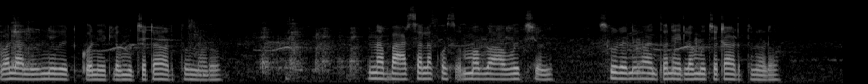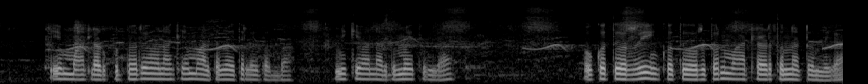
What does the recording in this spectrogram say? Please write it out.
వాళ్ళ అల్లుడిని పెట్టుకొని ఇట్లా ముచ్చట ఆడుతున్నాడు. నా బార్సాల కోసం మా బావ వచ్చింది చూడండి వాళ్ళతో ఎట్లా ముచ్చట ఆడుతున్నాడు. ఏం మాట్లాడుకుంటున్నారో నాకేం అర్థమవుతలేదబ్బా మీకేమైనా అర్థమవుతుందా ఒక తొర్రి ఇంకో తొర్రితో మాట్లాడుతున్నట్టుందిగా.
